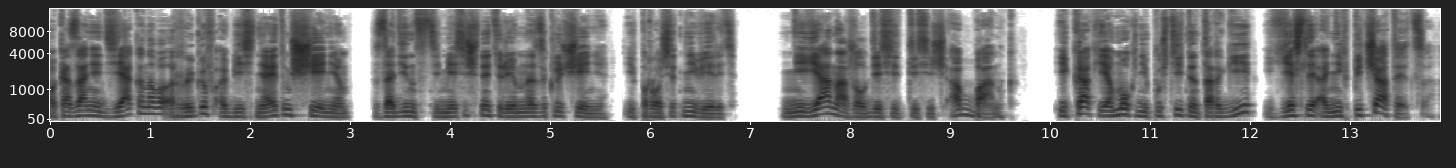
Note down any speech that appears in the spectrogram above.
Показания Дьяконова Рыков объясняет мщением за 11-месячное тюремное заключение и просит не верить. Не я нажил 10 тысяч, а банк. И как я мог не пустить на торги, если о них печатается?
